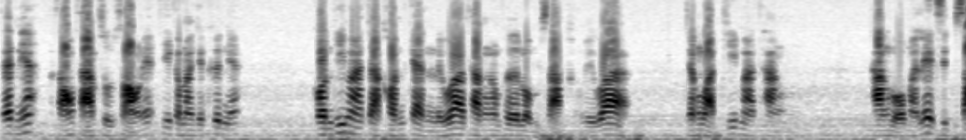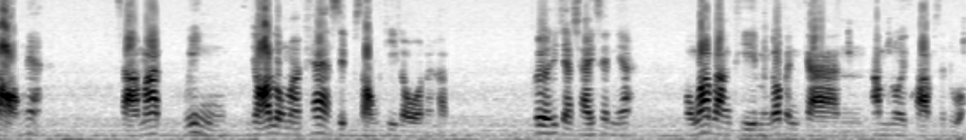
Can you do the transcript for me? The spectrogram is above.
เส้นเนี้ย 2302 เนี่ยที่กำลังจะขึ้นเนี้ย คนที่มาจากขอนแก่น หรือว่าทางอำเภอหล่มสัก หรือว่าจังหวัดที่มาทางทางหลวงหมายเลข 12 เนี่ย สามารถวิ่งย้อนลงมาแค่ 12 กิโลนะครับ เพื่อที่จะใช้เส้นเนี้ยผมว่าบางทีมันก็เป็นการอำนวยความสะดวก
